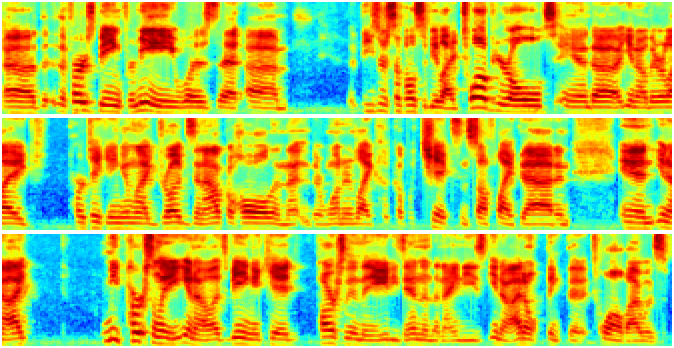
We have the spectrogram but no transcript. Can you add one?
Uh, the, the, first being for me was that um, these are supposed to be like 12 year olds and uh, you know they're like partaking in like drugs and alcohol and that they're wanting to like hook up with chicks and stuff like that and and you know i me personally you know as being a kid partially in the 80s and in the 90s you know i don't think that at 12 i was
